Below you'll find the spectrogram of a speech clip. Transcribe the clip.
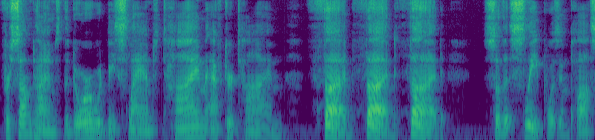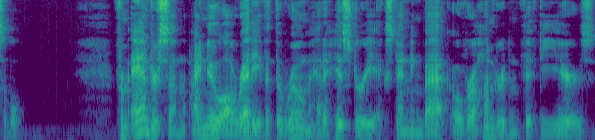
for sometimes the door would be slammed time after time, thud, thud, thud, so that sleep was impossible. From Anderson, I knew already that the room had a history extending back over a hundred and fifty years.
